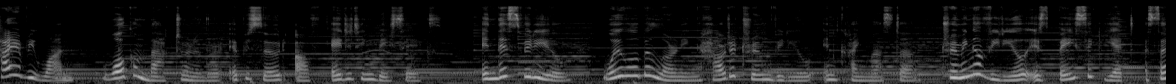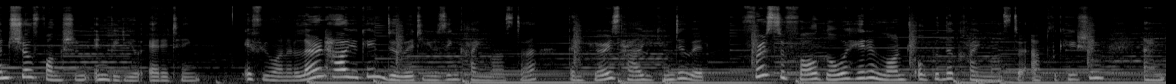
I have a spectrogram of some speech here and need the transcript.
Hi everyone, welcome back to another episode of Editing Basics. In this video, we will be learning how to trim video in KineMaster. Trimming a video is basic yet essential function in video editing. If you want to learn how you can do it using KineMaster, then here's how you can do it. First of all, go ahead and launch open the KineMaster application and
